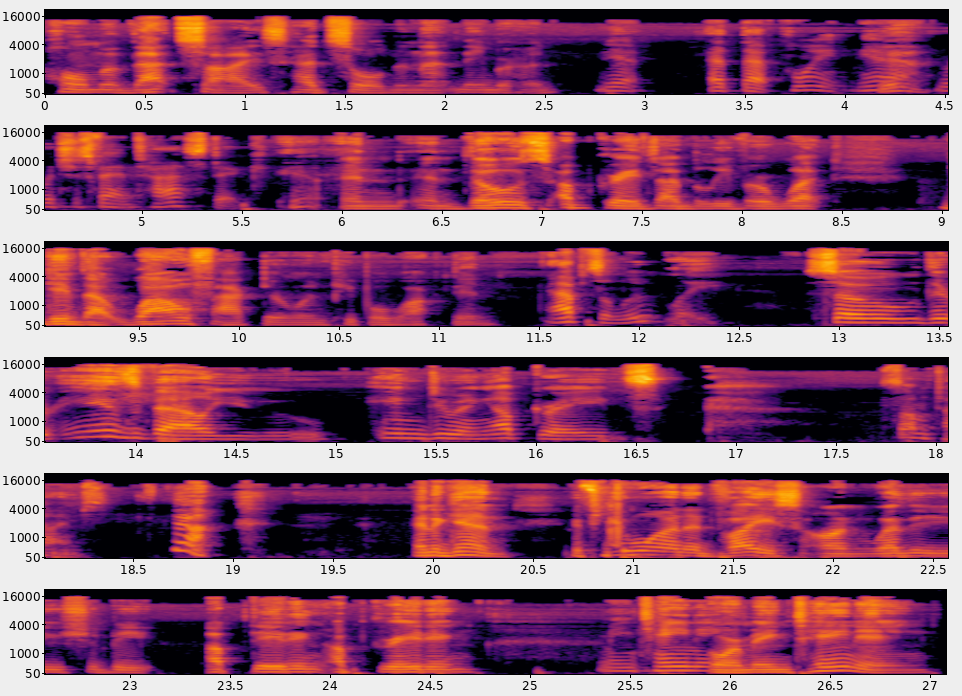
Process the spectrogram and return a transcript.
home of that size had sold in that neighborhood. Yeah. At that point. Yeah. Yeah. Which is fantastic. Yeah, and and those upgrades, I believe, are what gave that wow factor when people walked in. Absolutely. So there is value in doing upgrades sometimes. Yeah. And again, if you want advice on whether you should be updating, upgrading, Maintaining. or maintaining,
